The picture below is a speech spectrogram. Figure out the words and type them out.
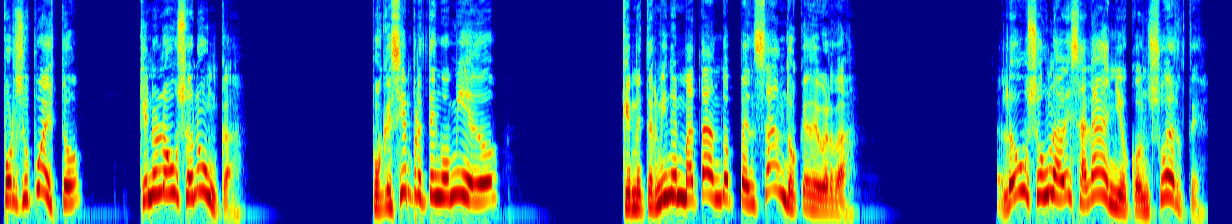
Por supuesto que no lo uso nunca. Porque siempre tengo miedo que me terminen matando pensando que es de verdad. Lo uso una vez al año, con suerte.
